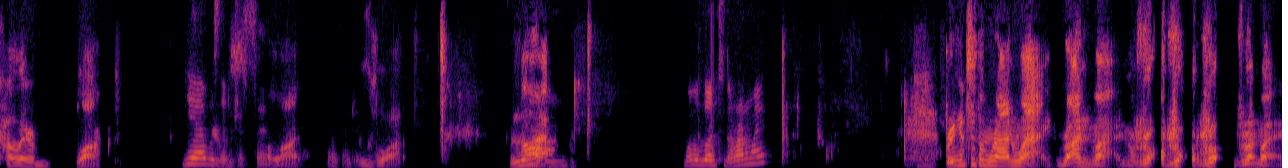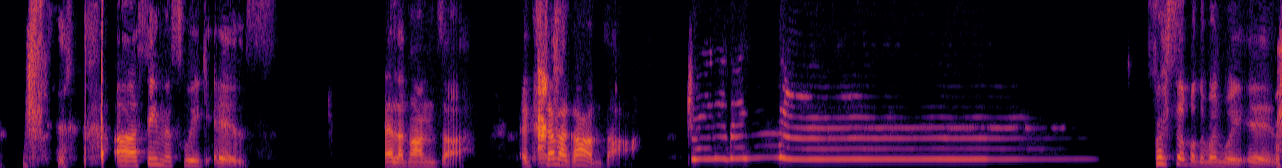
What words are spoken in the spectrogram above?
color blocked Yeah, it was, it was interesting. a lot It was it interesting. was a lot. It was a lot. Um, when we go into the runway, bring it to the runway. Runway. Ru- ru- ru- runway. Uh, theme this week is eleganza, extravaganza. First up on the runway is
